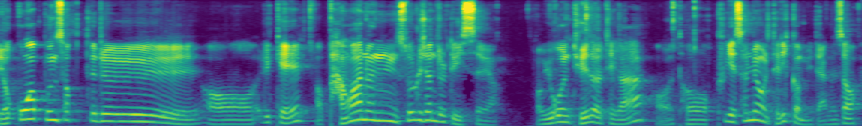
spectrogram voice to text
역공학 분석들을 어, 이렇게 방어하는 솔루션들도 있어요 어, 요건 뒤에서 제가 어, 더 크게 설명을 드릴 겁니다. 그래서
